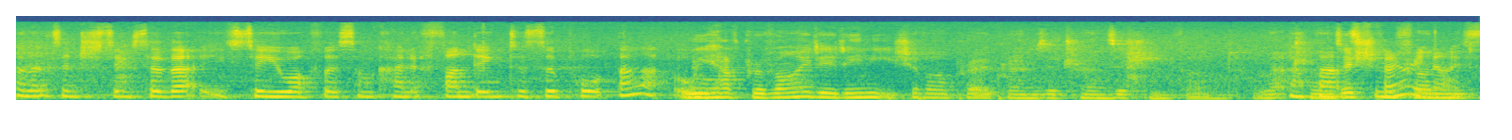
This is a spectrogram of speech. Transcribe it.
Oh, that's interesting. So that so you offer some kind of funding to support that? We have provided in each of our programs a transition fund, and that Oh, transition fund nice.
